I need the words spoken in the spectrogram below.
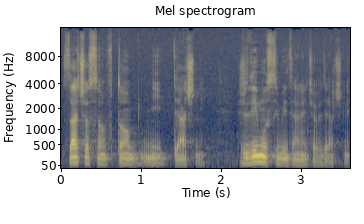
za čo som v tom dni vďačný. Vždy musím byť za niečo vďačný.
